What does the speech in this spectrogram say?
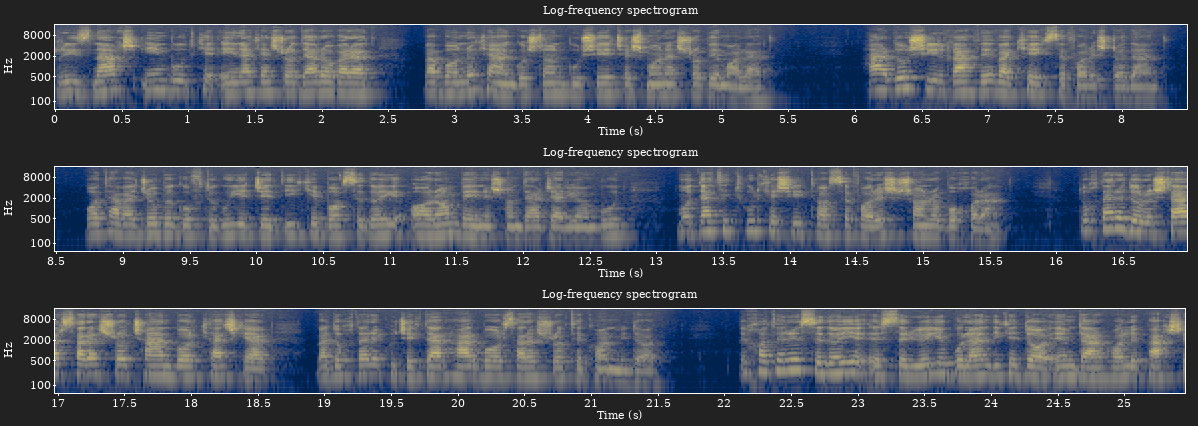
ریزنقش این بود که عینکش را درآورد و با نوک انگشتان گوشه چشمانش را بمالد. هر دو شیر قهوه و کیک سفارش دادند. با توجه به گفتگوی جدی که با صدای آرام بینشان در جریان بود مدتی طول کشید تا سفارششان را بخورند. دختر درشتر سرش را چند بار کچ کرد و دختر کوچکتر هر بار سرش را تکان می‌داد. به خاطر صدای استریوی بلندی که دائم در حال پخش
